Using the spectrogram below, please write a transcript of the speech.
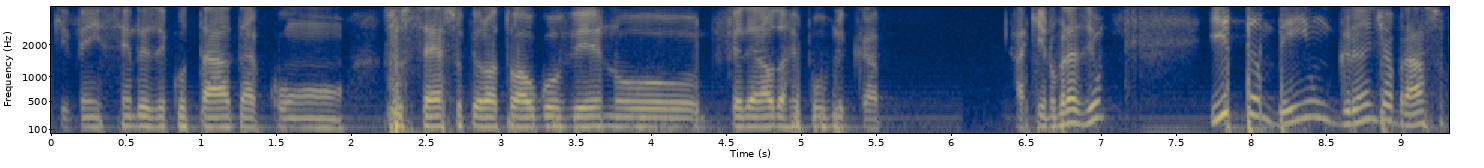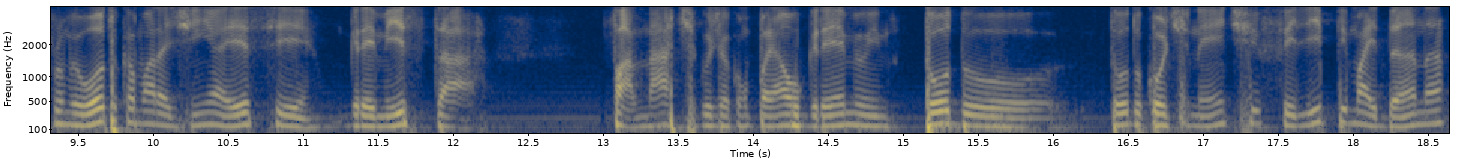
que vem sendo executada com sucesso pelo atual governo federal da República aqui no Brasil. E também um grande abraço para o meu outro camaradinha, esse gremista fanático de acompanhar o Grêmio em todo, todo o continente, Felipe Maidana.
